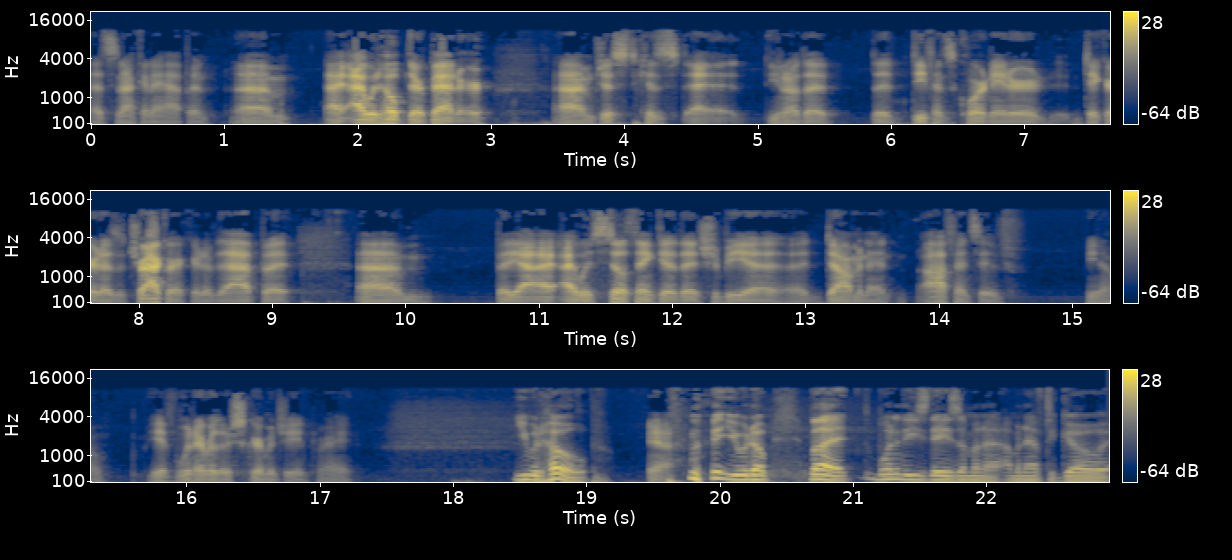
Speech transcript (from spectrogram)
that's not going to happen. Um I, I would hope they're better. Um just cuz uh, you know the the defense coordinator Dickert has a track record of that, but um but yeah, I, I would still think that it should be a, a dominant offensive, you know, if whenever they're scrimmaging, right? You would hope. Yeah. you would hope. But one of these days, I'm gonna I'm gonna have to go.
